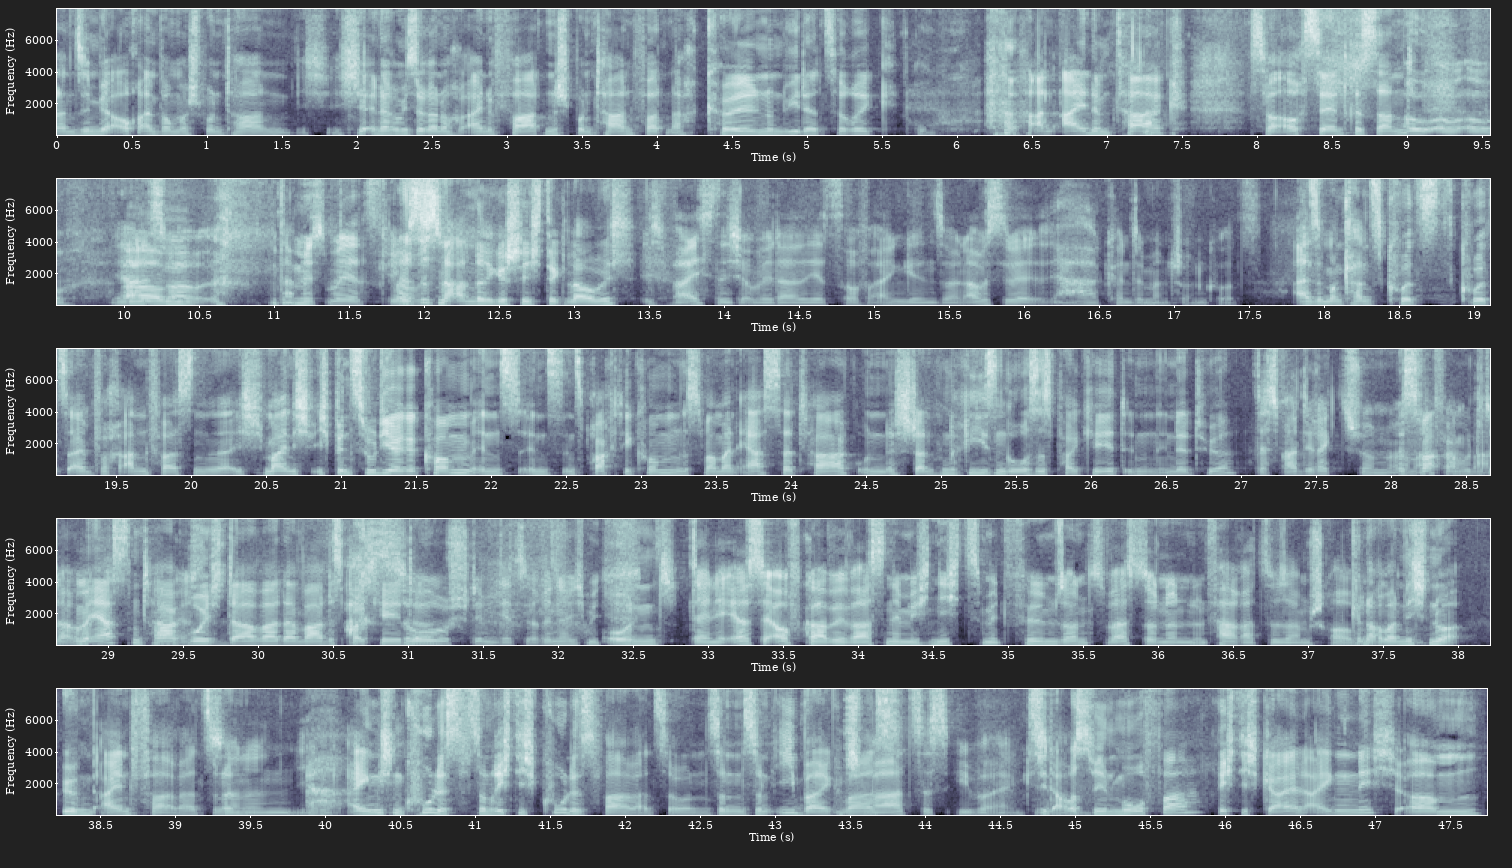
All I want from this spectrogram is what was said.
Und dann sind wir auch einfach mal spontan. Ich, ich erinnere mich sogar noch eine Fahrt, eine Spontanfahrt nach Köln und wieder zurück. An einem Tag. Das war auch sehr interessant. Oh, oh, oh. Ja, das Ähm, war, da müssen wir jetzt, glaube das ist eine andere Geschichte, glaube ich. ich weiß nicht, ob wir da jetzt drauf eingehen sollen, aber es wär, ja, könnte man schon kurz. Also man kann es kurz, kurz einfach anfassen. Ich meine, ich, ich bin zu dir gekommen ins, ins, ins Praktikum. Das war mein erster Tag und es stand ein riesengroßes Paket in, in der Tür. Das war direkt schon am Das war Anfang, wo du da am warst? ersten Tag, Am wo ich da war, da war das Ach Paket so, da. stimmt, jetzt erinnere ich mich. Und Deine erste Aufgabe war es nämlich nichts mit Film, sonst was, sondern ein Fahrrad zusammenschrauben. genau, aber nicht nur irgendein Fahrrad, sondern, Sondern, ja. eigentlich ein cooles, so ein richtig cooles Fahrrad, so ein, so ein, so ein E-Bike war es. schwarzes E-Bike. Sieht genau. aus wie ein Mofa, richtig geil eigentlich. Ähm,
